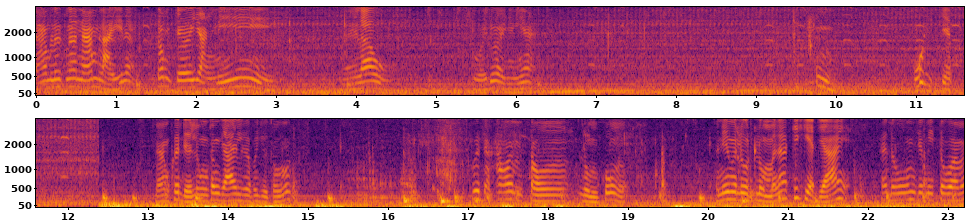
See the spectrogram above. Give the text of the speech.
น้ำลึกแล้วน้ำไหลเนี่ยต้องเจออย่างนี้ไงเล่า สวยด้วยอย่างเงี้ยอุ้ยเจ็บ น้ำขึ้นเดี๋ยวลุงต้องย้ายเรือไปอยู่ตรงนู้น เพื่อจะเข้าให้มันตรงหลุมกุ้ง อันนี้มันหลุดหลุมมาแล้วขี้เกียจย้าย ถ้าดูมันจะมีตัวไหม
